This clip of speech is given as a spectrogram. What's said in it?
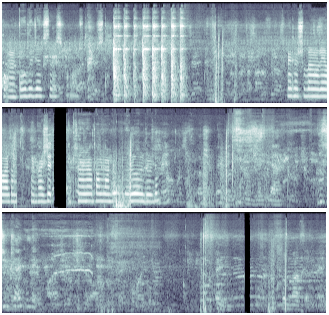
pampa alacaksınız falan. Arkadaşlar ben oraya vardım. Arkadaşlar iki tane adam vardı. Onları öldürdüm. Kız yüklendi. Ey, tutulmaz öyle.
